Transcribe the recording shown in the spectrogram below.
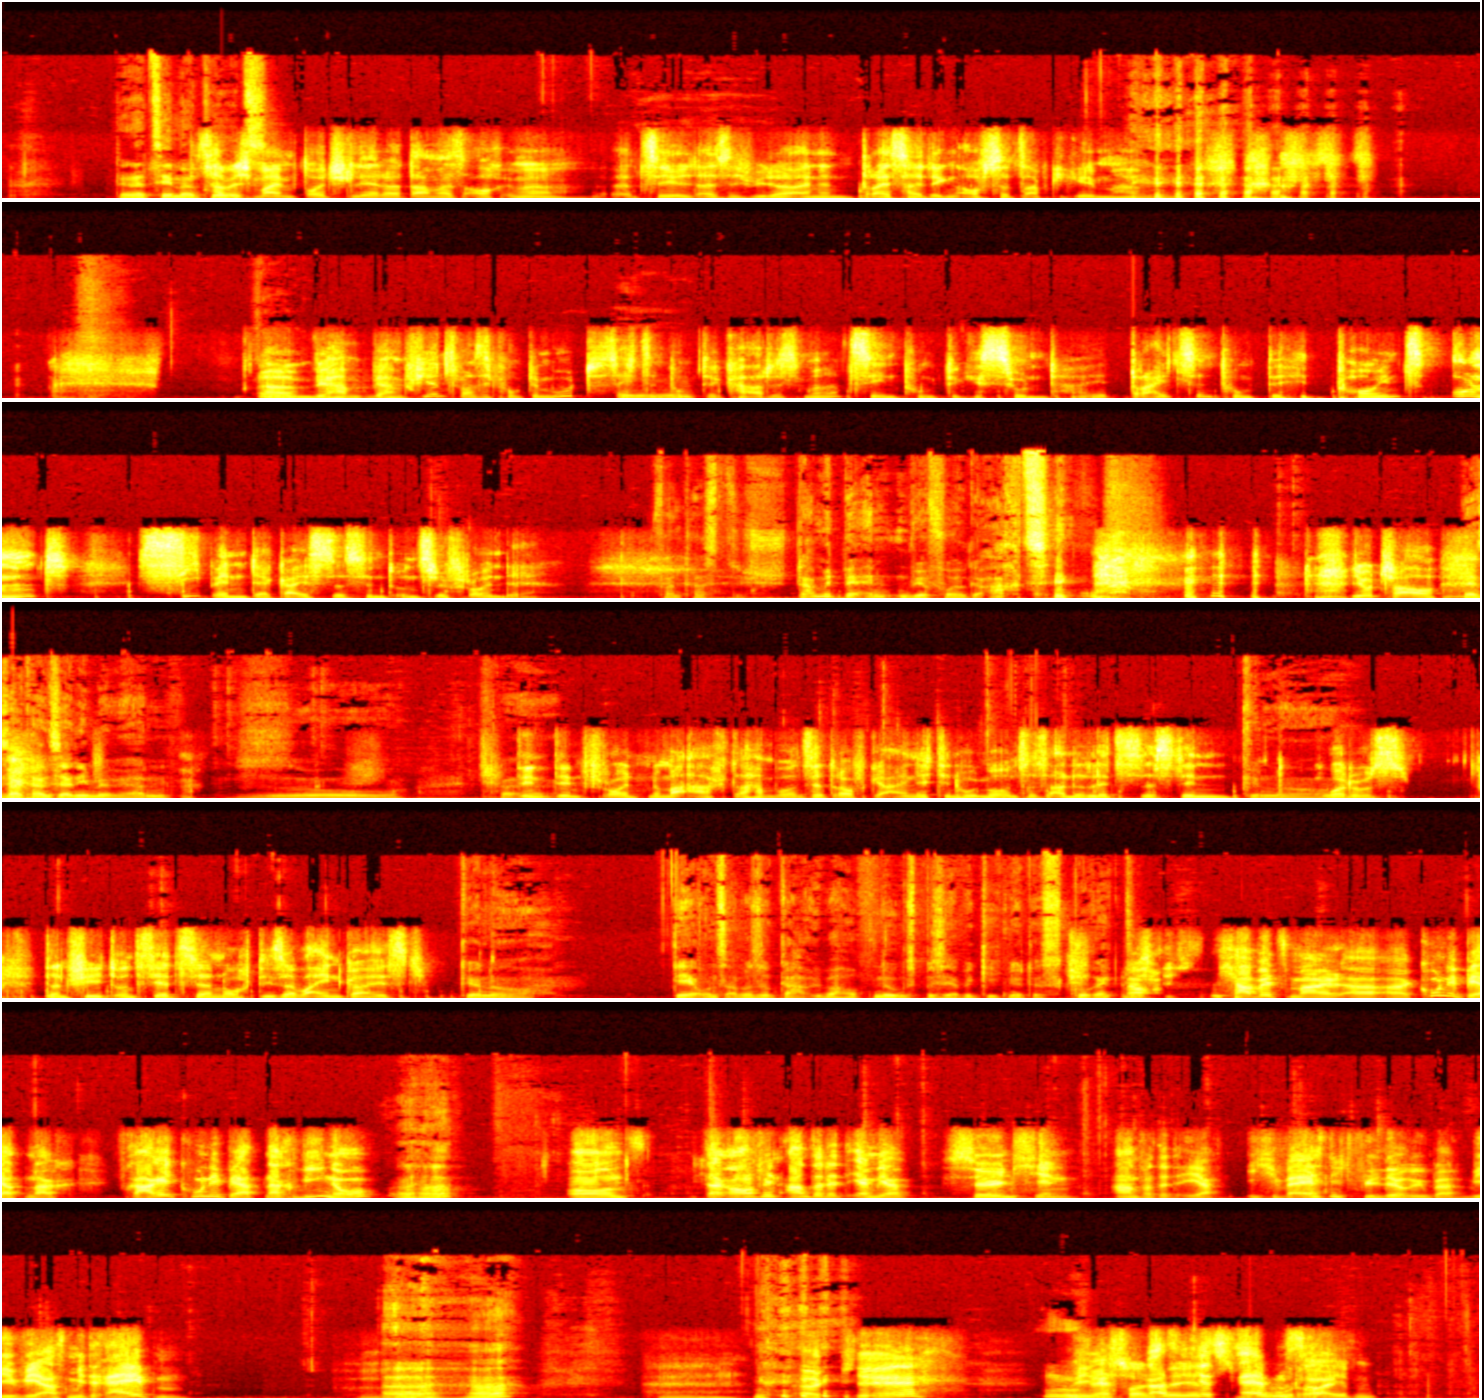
Dann erzähl mal Das habe ich meinem Deutschlehrer damals auch immer erzählt, als ich wieder einen dreiseitigen Aufsatz abgegeben habe. ähm, wir, haben, wir haben 24 Punkte Mut, 16 Mhm. Punkte Charisma, 10 Punkte Gesundheit, 13 Punkte Hitpoints und 7 der Geister sind unsere Freunde. Fantastisch. Damit beenden wir Folge 18. Jo, ciao. Besser kann es ja nicht mehr werden. So. Den, den Freund Nummer 8, da haben wir uns ja drauf geeinigt, den holen wir uns als allerletztes, den Genau, Horus. Dann fehlt uns jetzt ja noch dieser Weingeist. genau. Der uns aber sogar überhaupt nirgends bisher begegnet ist. Korrekt? Genau. Richtig. Ich habe jetzt mal äh, äh, Kunibert nach, frage Kunibert nach Vino Aha. und daraufhin antwortet er mir, Söhnchen, antwortet er. Ich weiß nicht viel darüber. Wie wär's mit Reiben? Aha. Okay. Wen Weißt du, sollen was wir ich jetzt jetzt reiben wo soll? reiben?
